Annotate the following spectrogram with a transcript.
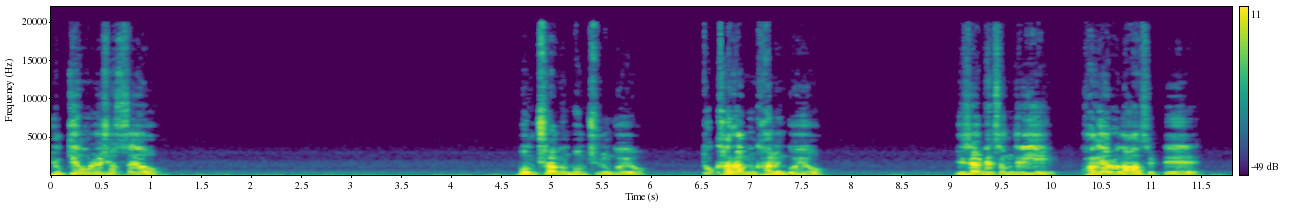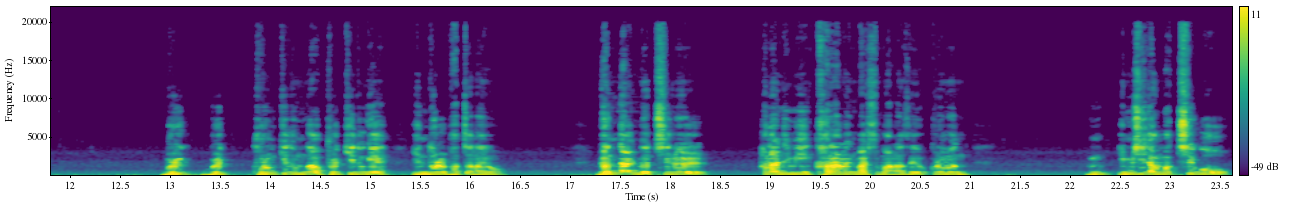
6개월을 쉬었어요. 멈추라면 멈추는 거예요. 또 가라면 가는 거예요. 이스라엘 백성들이 광야로 나왔을 때 물, 물, 구름 기둥과 불 기둥의 인도를 받잖아요. 몇 날 며칠을 하나님이 가라는 말씀 안 하세요. 그러면 응? 임시장 막 치고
